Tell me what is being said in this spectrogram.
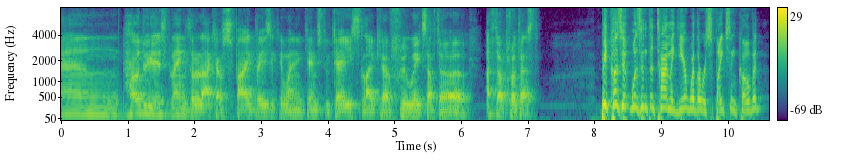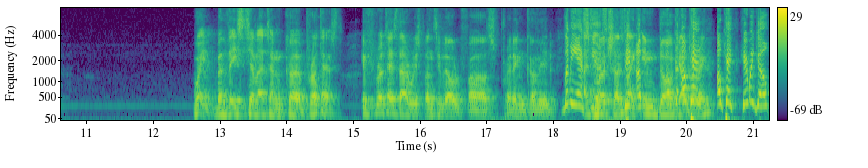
And how do you explain the lack of spike basically when it comes to case like uh, three weeks after after a protest? Because it wasn't the time of year where there were spikes in COVID? Wait, but they still attend co- protest. If protests are responsible for spreading COVID, Let me ask you. as you much this. as Did- like uh, indoor okay, gathering. okay, okay, here we go.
